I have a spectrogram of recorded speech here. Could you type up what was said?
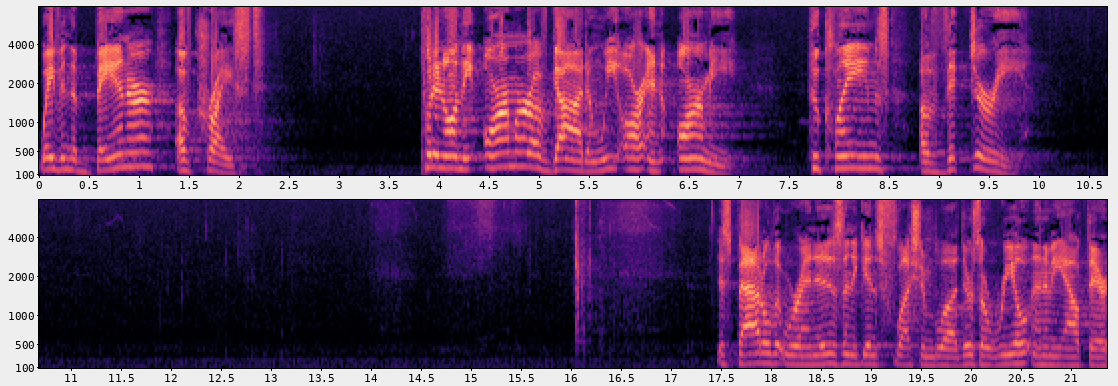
waving the banner of Christ, putting on the armor of God, and we are an army who claims a victory. This battle that we're in, it isn't against flesh and blood. There's a real enemy out there,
